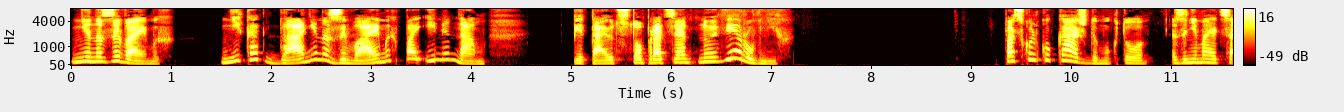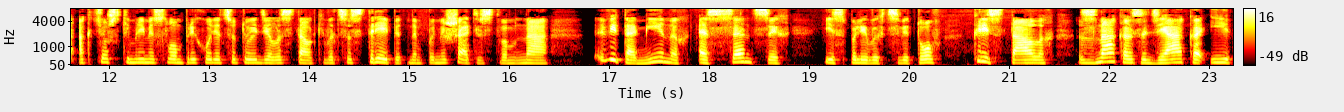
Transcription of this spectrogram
не называемых, никогда не называемых по именам, питают стопроцентную веру в них. Поскольку каждому, кто занимается актерским ремеслом, приходится то и дело сталкиваться с трепетным помешательством на витаминах, эссенциях из полевых цветов, кристаллах, знаках зодиака и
